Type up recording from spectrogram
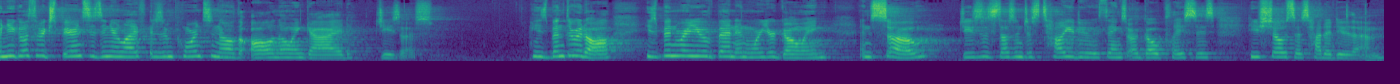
When you go through experiences in your life, it is important to know the all knowing guide, Jesus. He's been through it all. He's been where you have been and where you're going. And so, Jesus doesn't just tell you to do things or go places, He shows us how to do them.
